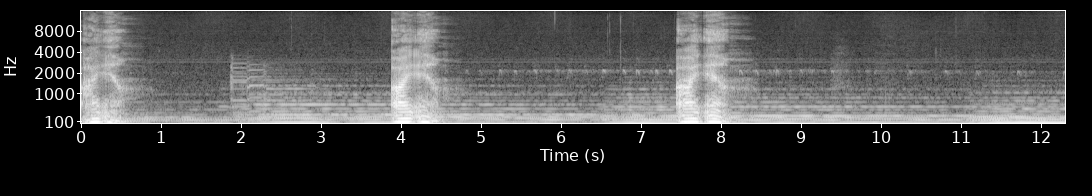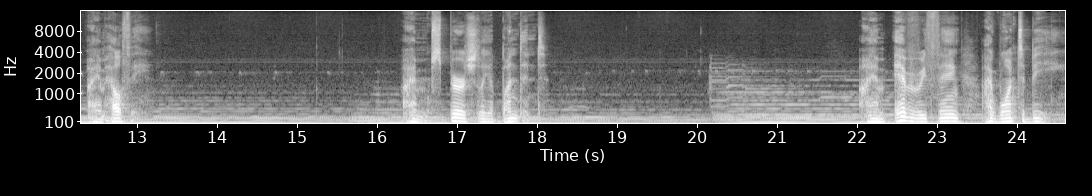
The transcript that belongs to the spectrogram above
I am. I am. I am. I am healthy. I am spiritually abundant. I am everything I want to be.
